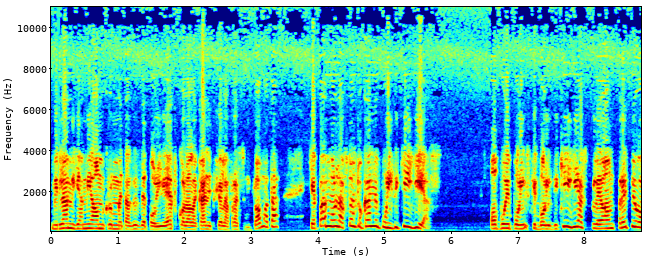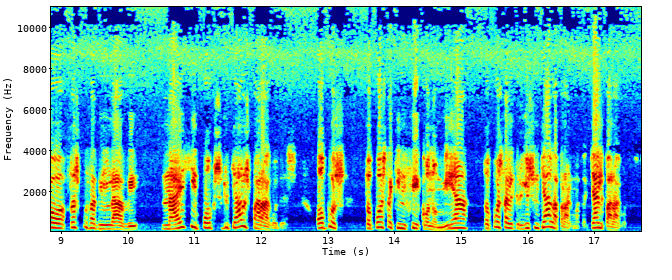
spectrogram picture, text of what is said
μιλάμε για μια όμικρον που μεταδίδεται πολύ εύκολα αλλά κάνει πιο ελαφρά συμπτώματα και πάμε όλο αυτό να το κάνουμε πολιτική υγείας. Όπου η, στην πολιτική υγείας πλέον πρέπει ο, αυτός που θα τη λάβει να έχει υπόψη του και άλλους παράγοντες. Όπως το πώς θα κινηθεί η οικονομία, το πώς θα λειτουργήσουν και άλλα πράγματα και άλλοι παράγοντες.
